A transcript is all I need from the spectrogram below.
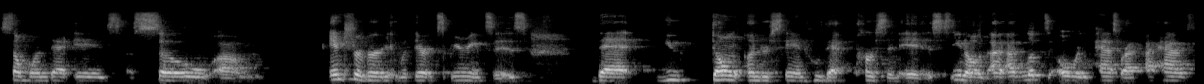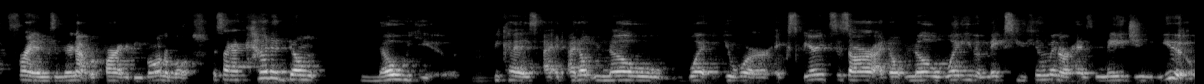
someone that is so um, introverted with their experiences that you don't understand who that person is. You know, I, have looked over the past where I, I, have friends and they're not required to be vulnerable. It's like I kind of don't know you mm. because I, I don't know what your experiences are. I don't know what even makes you human or has made you you.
